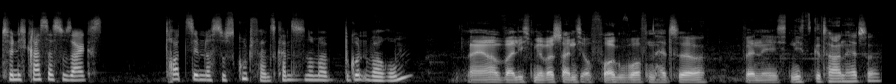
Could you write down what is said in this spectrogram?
Das finde ich krass, dass du sagst, trotzdem, dass du es gut fandst. Kannst du es nochmal begründen, warum? Naja, weil ich mir wahrscheinlich auch vorgeworfen hätte, wenn ich nichts getan hätte.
